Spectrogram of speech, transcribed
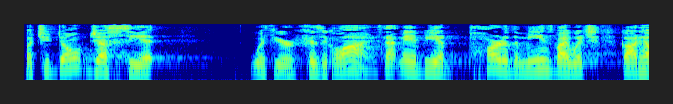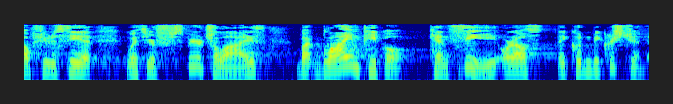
But you don't just see it with your physical eyes. That may be a part of the means by which God helps you to see it with your spiritual eyes, but blind people can see, or else they couldn't be Christians.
